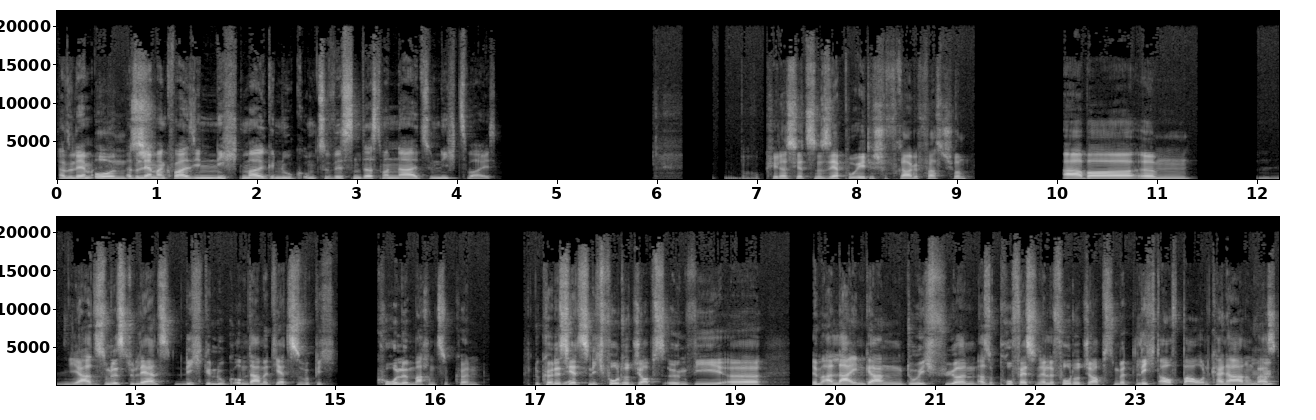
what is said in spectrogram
Also, lernt, Und also lernt man quasi nicht mal genug, um zu wissen, dass man nahezu nichts weiß. Okay, das ist jetzt eine sehr poetische Frage fast schon. Aber ähm, ja, also zumindest du lernst nicht genug, um damit jetzt wirklich Kohle machen zu können. Du könntest Ja. jetzt nicht Fotojobs irgendwie äh, im Alleingang durchführen, also professionelle Fotojobs mit Lichtaufbau und keine Ahnung Mhm. was,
